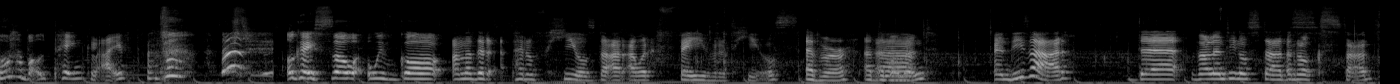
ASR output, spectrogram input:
all about pink life. Okay, so we've got another pair of heels that are our favorite heels Ever at the Uh, moment. and these are The Valentino studs. rock studs.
